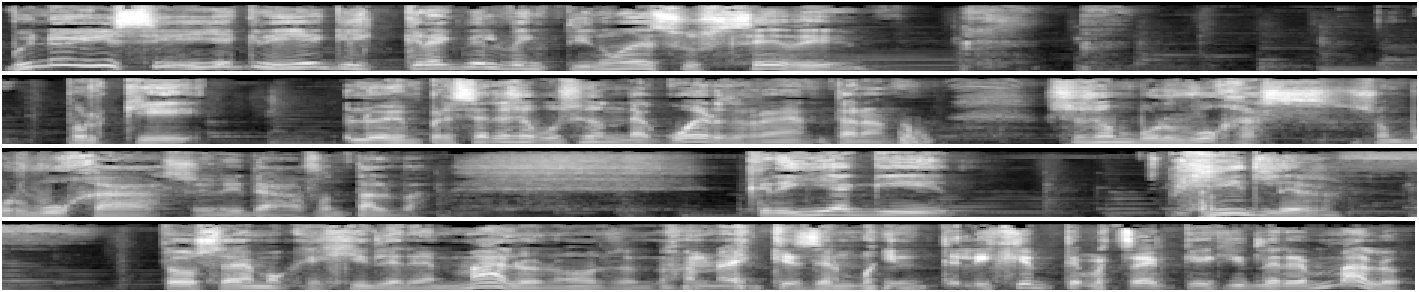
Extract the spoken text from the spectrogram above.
Bueno, y ella creía que el crack del 29 sucede porque los empresarios se pusieron de acuerdo reventaron. Eso son burbujas, son burbujas, señorita Fontalva. Creía que Hitler, todos sabemos que Hitler es malo, ¿no? No hay que ser muy inteligente para saber que Hitler es malo.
